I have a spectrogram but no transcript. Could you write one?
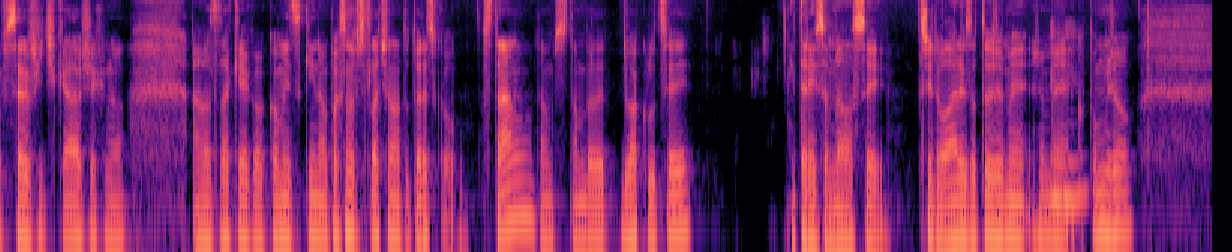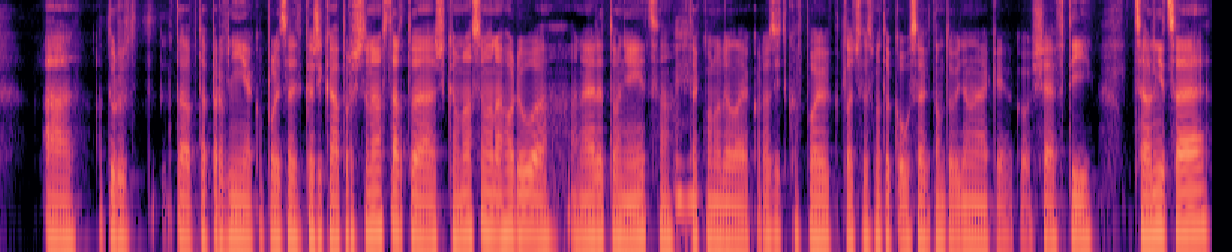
selfiečka a všechno. A bylo to taky jako komický. No pak jsem to přetlačil na tu tureckou stranu, tam, tam byli dva kluci, který jsem dal asi 3 dolary za to, že mi, že mi mm-hmm. jako pomůžou. A, a tu, ta, ta první jako policajtka říká, proč to neostartuje? Já říkám, no jsem na nahodu a, a nejede to nic. A mm-hmm. tak ono dalo jako razítko v pohyb, tlačili jsme to kousek, tam to viděl nějaký jako šéf té celnice,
